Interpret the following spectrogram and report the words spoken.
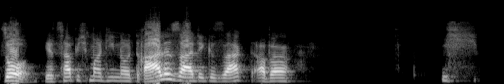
So, jetzt habe ich mal die neutrale Seite gesagt, aber ich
